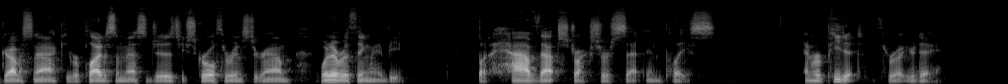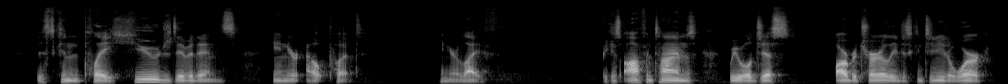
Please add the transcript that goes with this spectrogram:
grab a snack, you reply to some messages, you scroll through Instagram, whatever the thing may be. But have that structure set in place and repeat it throughout your day. This can play huge dividends in your output in your life. Because oftentimes we will just arbitrarily just continue to work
